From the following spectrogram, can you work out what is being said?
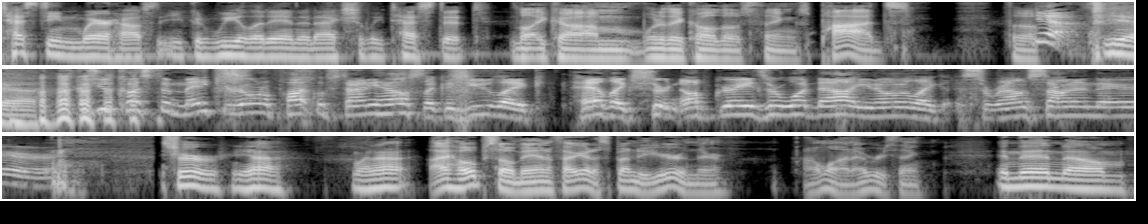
testing warehouse that you could wheel it in and actually test it. Like, um, what do they call those things? Pods. The, Yeah. Yeah. Could you custom make your own apocalypse tiny house? Like, could you like have like certain upgrades or whatnot? You know, like surround sound in there. Or... sure. Yeah. Why not? I hope so, man. If I got to spend a year in there, I want everything. And then um,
